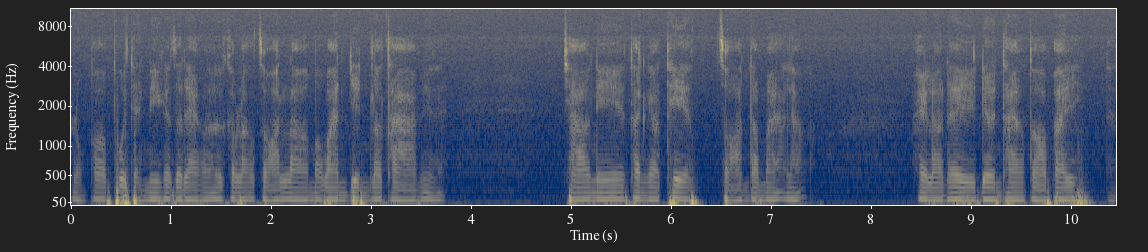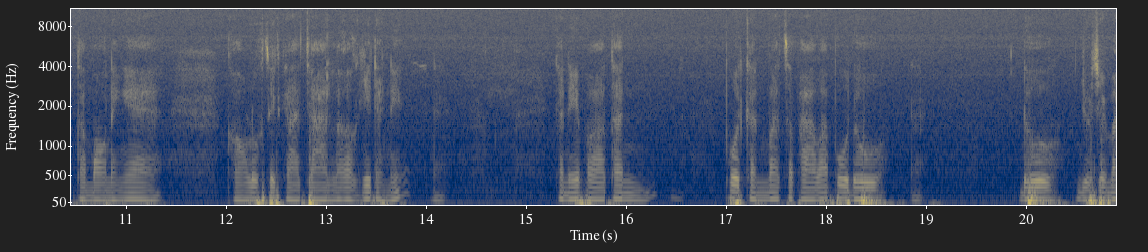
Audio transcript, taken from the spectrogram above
หลวงพ่อพูดอย่างนี้ก็แสดงว่าเออกำลังสอนเรามาวันเย็นเราถามนี่ เช้านี้ท่านก็เทศสอนธรรมะแล้ว ให้เราได้เดินทางต่อไปถ้ามองในแง่ของลูกศิษย์อาจารย์แล้วก็คิดอย่างนี้คราวนี้พอท่านพูดกันว่าสภาวะผู้ดูดูอยู่ใช่ไหม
